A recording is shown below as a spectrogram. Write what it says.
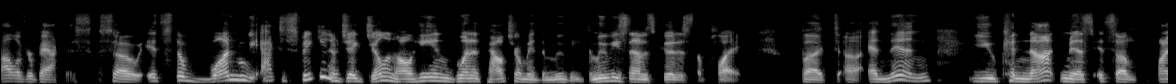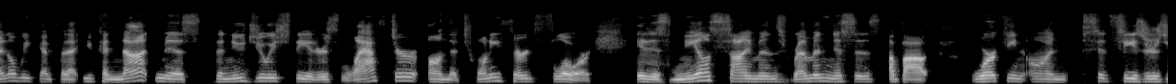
Oliver Backus. So it's the one movie. Actually, speaking of Jake Gyllenhaal, he and Gwyneth Paltrow made the movie. The movie's not as good as the play, but uh, and then you cannot miss. It's a final weekend for that. You cannot miss the new Jewish theaters Laughter on the 23rd floor. It is Neil Simon's reminiscence about working on Sid Caesar's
